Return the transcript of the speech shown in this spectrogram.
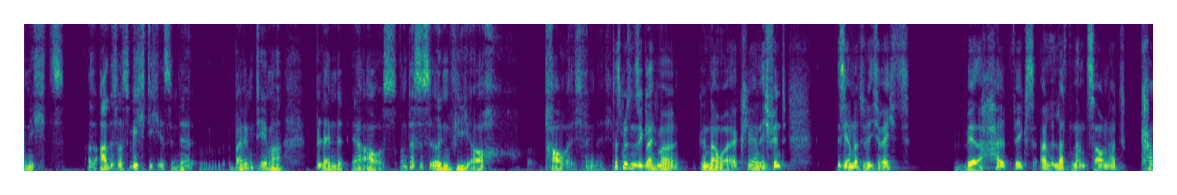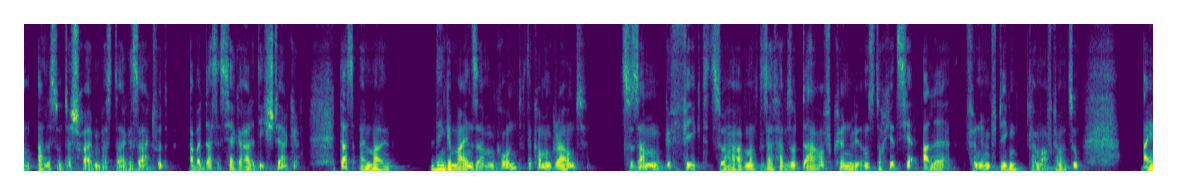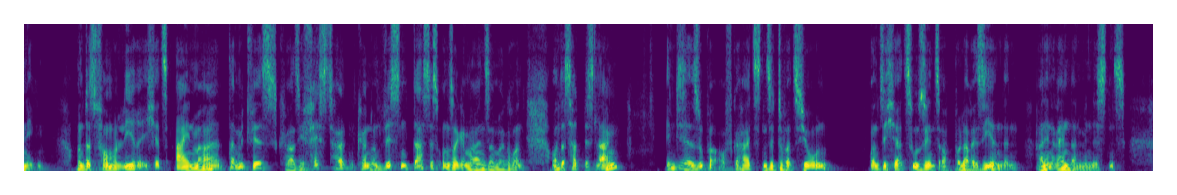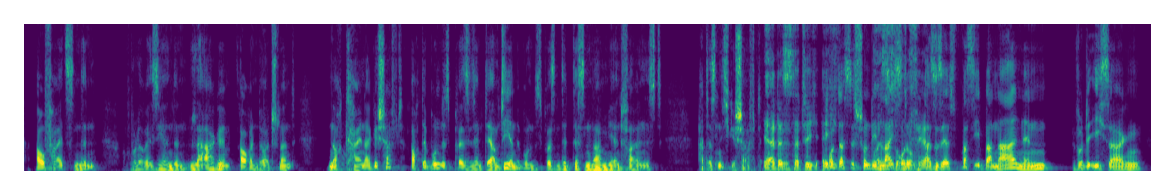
nichts. Also alles, was wichtig ist in der, bei dem Thema, blendet er aus. Und das ist irgendwie auch traurig, finde ich. Das müssen Sie gleich mal genauer erklären. Ich finde, Sie haben natürlich recht. Wer halbwegs alle Latten am Zaun hat, kann alles unterschreiben, was da gesagt wird. Aber das ist ja gerade die Stärke. Das einmal den gemeinsamen Grund, the common ground, zusammengefegt zu haben und gesagt haben, so darauf können wir uns doch jetzt hier alle vernünftigen, Klammer auf Klammer zu, einigen. Und das formuliere ich jetzt einmal, damit wir es quasi festhalten können und wissen, das ist unser gemeinsamer Grund. Und das hat bislang in dieser super aufgeheizten Situation und sich ja zusehends auch polarisierenden, an den Rändern mindestens, aufheizenden und polarisierenden Lage, auch in Deutschland, noch keiner geschafft. Auch der Bundespräsident, der amtierende Bundespräsident, dessen Name mir entfallen ist, hat das nicht geschafft. Ja, das ist natürlich echt. Und das ist schon die Leistung. Also selbst was Sie banal nennen, würde ich sagen,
